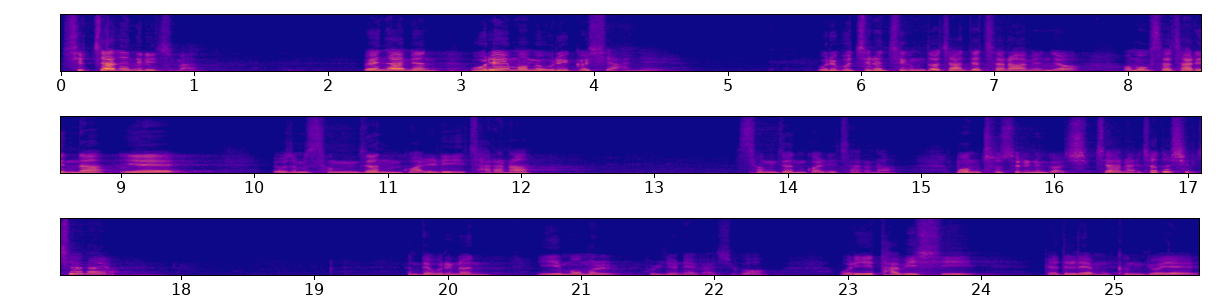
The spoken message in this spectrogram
쉽지 않은 일이지만 왜냐하면 우리의 몸이 우리 것이 아니에요. 우리 부친은 지금도 저한테 전화하면요. 어, 목사 잘 있나? 예. 요즘 성전 관리 잘하나? 성전 관리 잘하나? 몸 추스리는 거 쉽지 않아요. 저도 쉽지 않아요. 근데 우리는 이 몸을 훈련해 가지고 우리 다윗이 베들레헴 근교의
